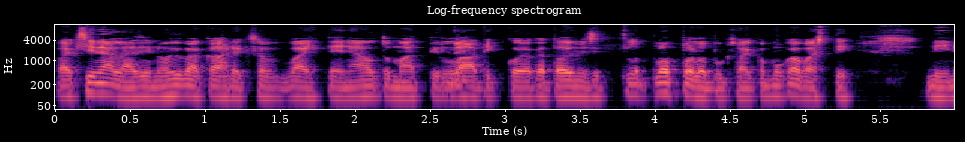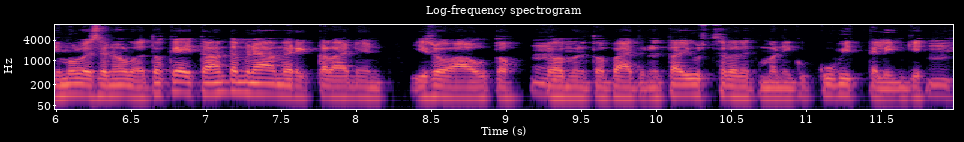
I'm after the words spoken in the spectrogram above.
vaikka sinällään siinä on hyvä kahdeksan vaihteinen automaattilaatikko, niin. joka toimi sitten loppujen lopuksi aika mukavasti, niin, niin mulla oli sen ollut, että okei, tämä on tämmöinen amerikkalainen iso auto, mm. johon mä nyt on päätynyt. On just sellainen, kun mä niinku kuvittelinkin. Mm.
